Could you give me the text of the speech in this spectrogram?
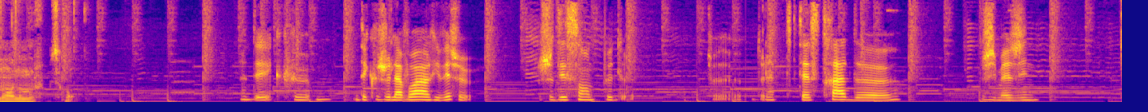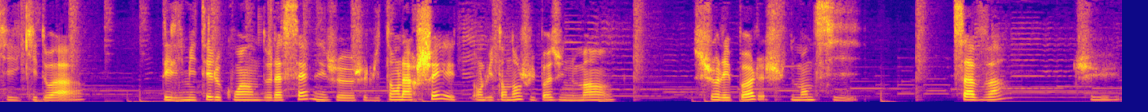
non, non, c'est bon. Dès que, dès que je la vois arriver, je, je descends un peu de, de, de la petite estrade, euh, j'imagine, qui, qui doit délimiter le coin de la scène et je, je lui tends l'archer et en lui tendant, je lui pose une main sur l'épaule. Je lui demande si ça va. Tu.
